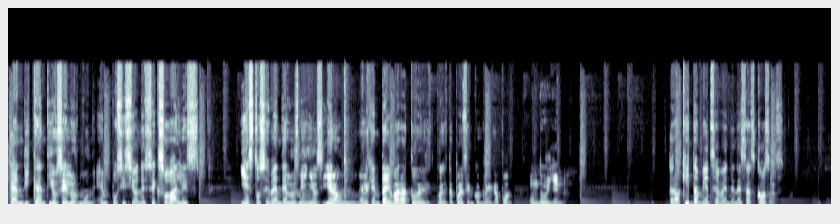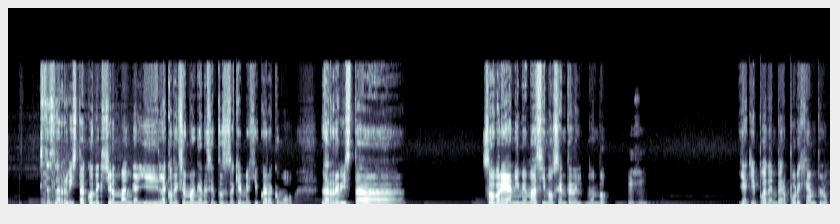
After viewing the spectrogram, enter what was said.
Candy Candy o Sailor Moon en posiciones sexuales. Y esto se vende a los niños. Y era un, el hentai barato del cual te puedes encontrar en Japón. Un doujin. Pero aquí también se venden esas cosas. Esta es la revista Conexión Manga. Y la Conexión Manga en ese entonces aquí en México era como la revista sobre anime más inocente del mundo. Y aquí pueden ver, por ejemplo,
